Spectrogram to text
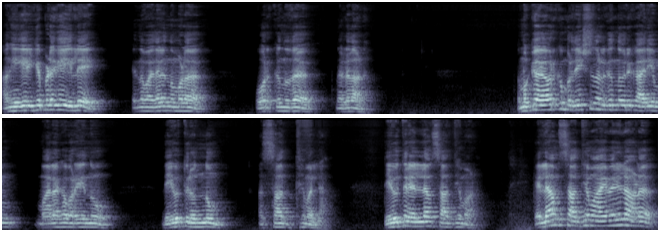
അംഗീകരിക്കപ്പെടുകയില്ലേ എന്ന വചനം നമ്മൾ ഓർക്കുന്നത് നല്ലതാണ്. നമുക്ക് ഏവർക്കും പ്രതീക്ഷ നൽകുന്ന ഒരു കാര്യം മാലഹ പറയുന്നു. ദൈവത്തിനൊന്നും അസാധ്യമല്ല. ദൈവത്തിനെല്ലാം സാധ്യമാണ്. എല്ലാം സാധ്യമായവരിലാണ്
